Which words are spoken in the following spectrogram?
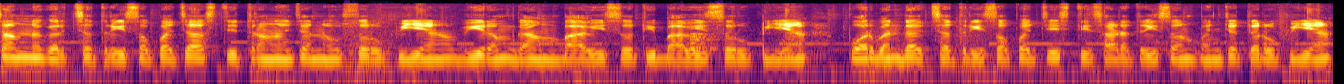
જામનગર છત્રીસો પચાસથી ત્રણ હજાર નવસો રૂપિયા. વિરમગામ બાવીસોથી બાવીસો રૂપિયા. પોરબંદર છત્રીસો પચીસથી સાડત્રીસો પંચોતેર રૂપિયા.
